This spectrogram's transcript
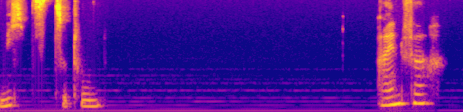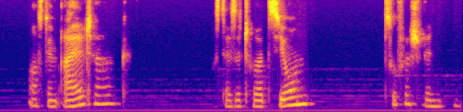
nichts zu tun. Einfach aus dem Alltag, aus der Situation zu verschwinden.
